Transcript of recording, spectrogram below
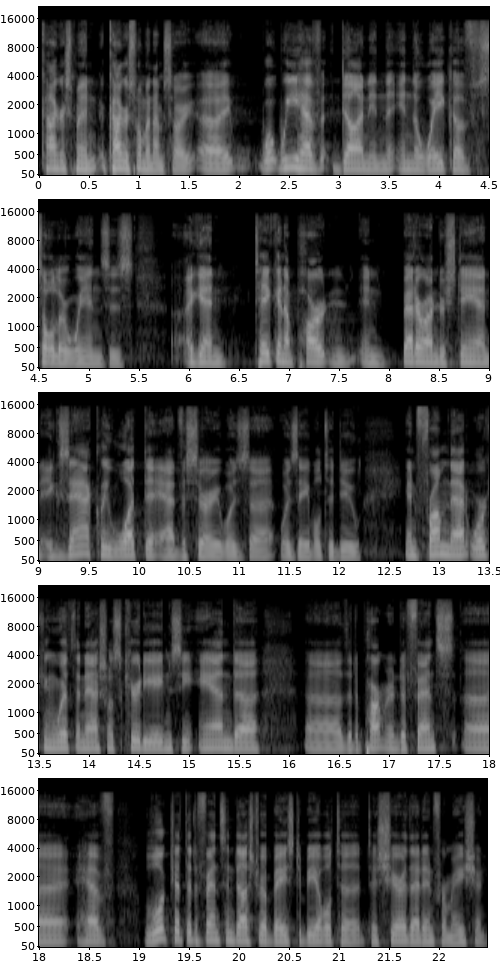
Congressman, Congresswoman, I'm sorry. Uh, what we have done in the in the wake of SolarWinds is again taken apart and, and better understand exactly what the adversary was uh, was able to do, and from that, working with the National Security Agency and uh, uh the Department of Defense, uh, have looked at the defense industrial base to be able to, to share that information.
